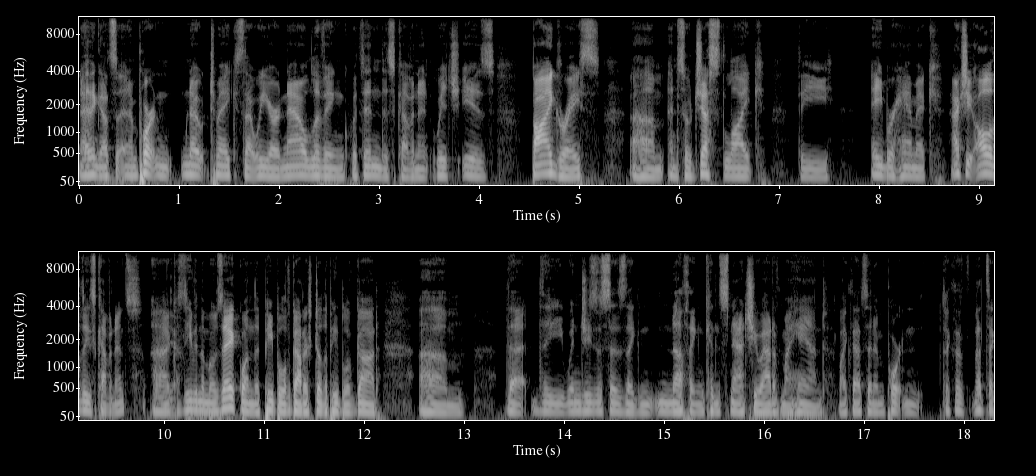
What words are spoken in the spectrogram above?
I think that's an important note to make is that we are now living within this covenant, which is by grace. Um, and so, just like the Abrahamic, actually, all of these covenants, because even the Mosaic one, the people of God are still the people of God. Um, that the when Jesus says like nothing can snatch you out of my hand, like that's an important like that's, that's a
